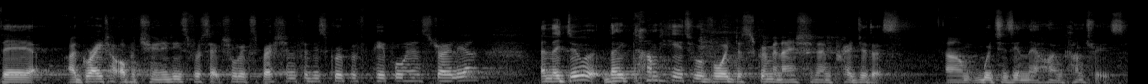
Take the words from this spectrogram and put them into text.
there are greater opportunities for sexual expression for this group of people in Australia, and they do, they come here to avoid discrimination and prejudice, um, which is in their home countries.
